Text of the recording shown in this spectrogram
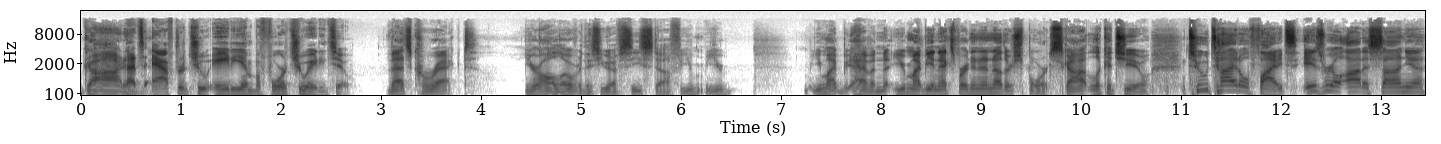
Garden. That's after 280 and before 282. That's correct. You're all over this UFC stuff. You you you might be have a, you might be an expert in another sport, Scott. Look at you. Two title fights: Israel Adesanya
